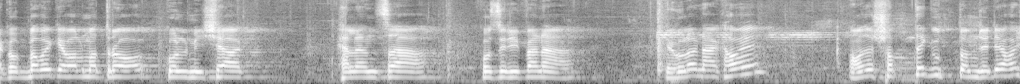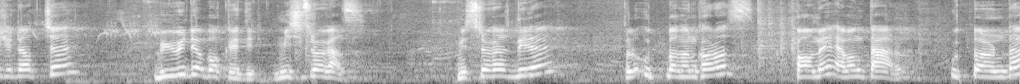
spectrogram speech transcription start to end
এককভাবে কেবলমাত্র কলমি শাক হেলেন্সা কচুরি ফেনা এগুলো না খাওয়ায় আমাদের সবথেকে উত্তম যেটা হয় সেটা হচ্ছে বিভিন্ন প্রকৃতির মিশ্র গাছ মিশ্র গাছ দিলে উৎপাদন খরচ কমে এবং তার উৎপাদনটা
